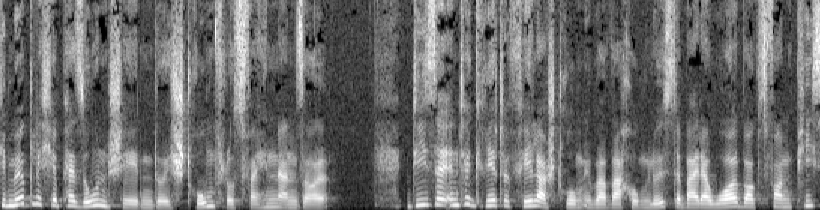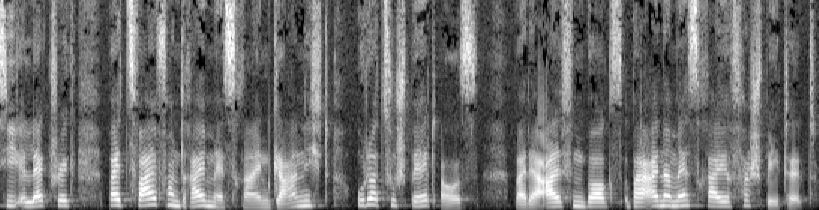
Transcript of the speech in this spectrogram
die mögliche Personenschäden durch Stromfluss verhindern soll. Diese integrierte Fehlerstromüberwachung löste bei der Wallbox von PC Electric bei zwei von drei Messreihen gar nicht oder zu spät aus, bei der Alphenbox bei einer Messreihe verspätet.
